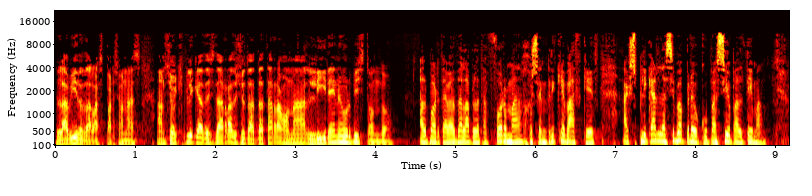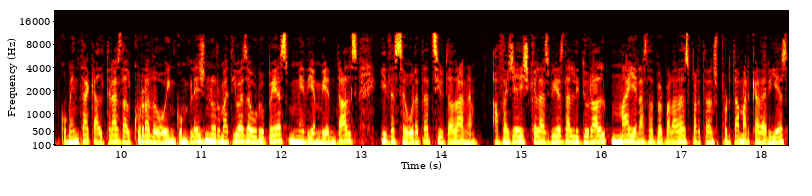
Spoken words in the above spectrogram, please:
la vida de les persones. Ens ho explica des de Radio Ciutat de Tarragona l'Irene Urbistondo. El portaveu de la plataforma, José Enrique Vázquez, ha explicat la seva preocupació pel tema. Comenta que el tras del corredor incompleix normatives europees mediambientals i de seguretat ciutadana. Afegeix que les vies del litoral mai han estat preparades per transportar mercaderies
